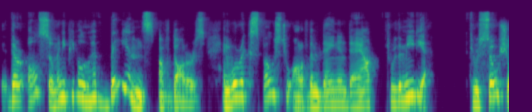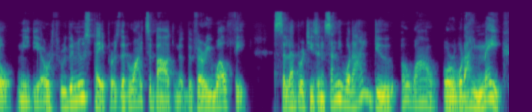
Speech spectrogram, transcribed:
there are also many people who have billions of dollars. And we're exposed to all of them day in and day out through the media through social media or through the newspapers that writes about you know, the very wealthy celebrities. And suddenly what I do, oh, wow, or what I make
